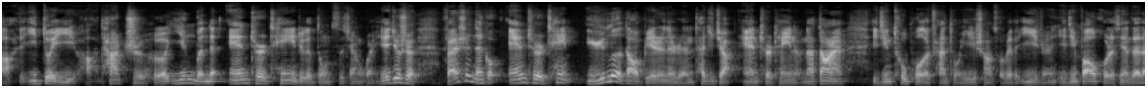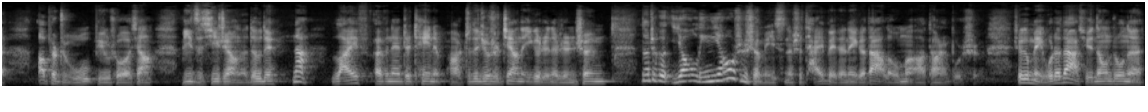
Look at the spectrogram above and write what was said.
啊一对一哈，它只和英文的 entertain 这个动词相关，也就是凡是能够 entertain 娱乐到别人的人，他就叫 entertainer。那当然已经突破了传统意义上所谓的艺人，已经包括了现在的 UP 主，比如说像李子柒这样的，对不对？那 Life of an Entertainer。啊，指的就是这样的一个人的人生。那这个幺零幺是什么意思呢？是台北的那个大楼吗？啊，当然不是。这个美国的大学当中呢，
